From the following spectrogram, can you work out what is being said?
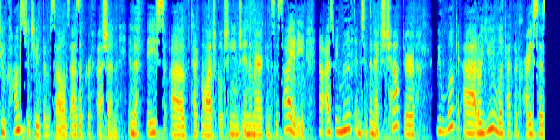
to constitute themselves as a profession in the face of technological change in American society. Now, as we move into the next chapter, we look at, or you look at the crisis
